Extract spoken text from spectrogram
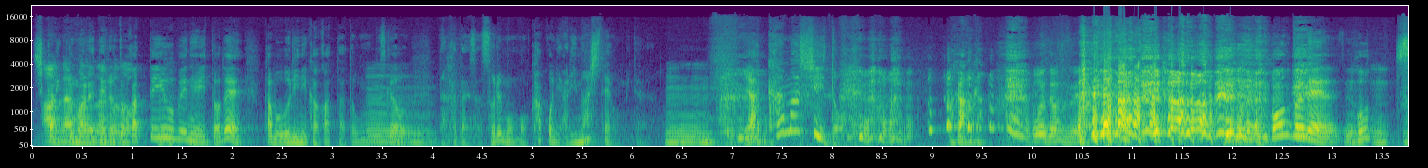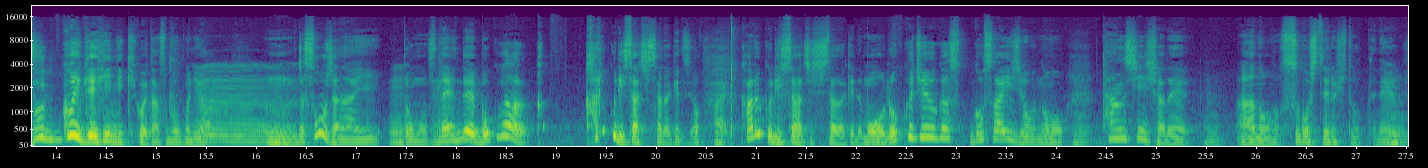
しっかり組まれてるとかっていうベネフィットで多分売りにかかったと思うんですけどうん中谷さんそれももう過去にありましたよみたいうん。なやかましいと。あかんあかん。覚えてますね。本当にねほすっごい下品に聞こえたんです僕には。ううん。ん、でそうじゃないと思うんですね。うん。で僕がか軽くリサーチしただけですよ。はい。軽くリサーチしただけでも65歳以上の単身者であの過ごしてる人ってね、うん。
